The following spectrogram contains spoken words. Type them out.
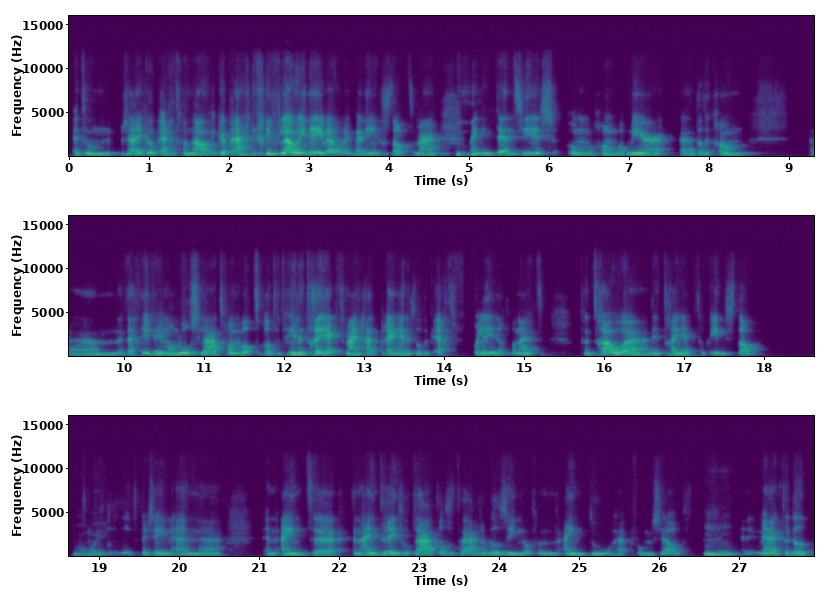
En toen zei ik ook echt van, nou, ik heb eigenlijk geen flauw idee waarom ik ben ingestapt, maar mijn intentie is om gewoon wat meer, uh, dat ik gewoon um, het echt even helemaal loslaat van wat, wat het hele traject mij gaat brengen. Dus dat ik echt volledig vanuit vertrouwen dit traject ook instap. Mooi. Dat ik niet per se een, uh, een, eind, uh, een eindresultaat als het ware wil zien of een einddoel heb voor mezelf. Mm -hmm. En ik merkte dat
